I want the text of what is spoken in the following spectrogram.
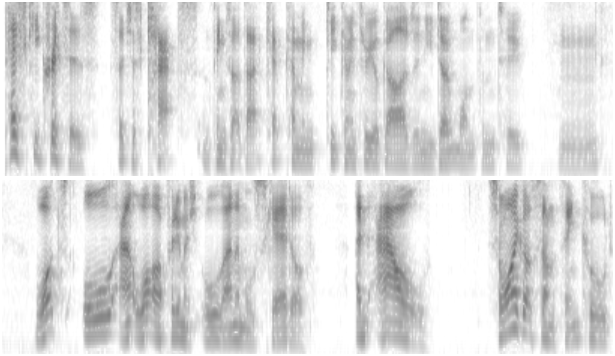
Pesky critters such as cats and things like that kept coming keep coming through your garden you don't want them to. What's all what are pretty much all animals scared of? An owl. So I got something called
